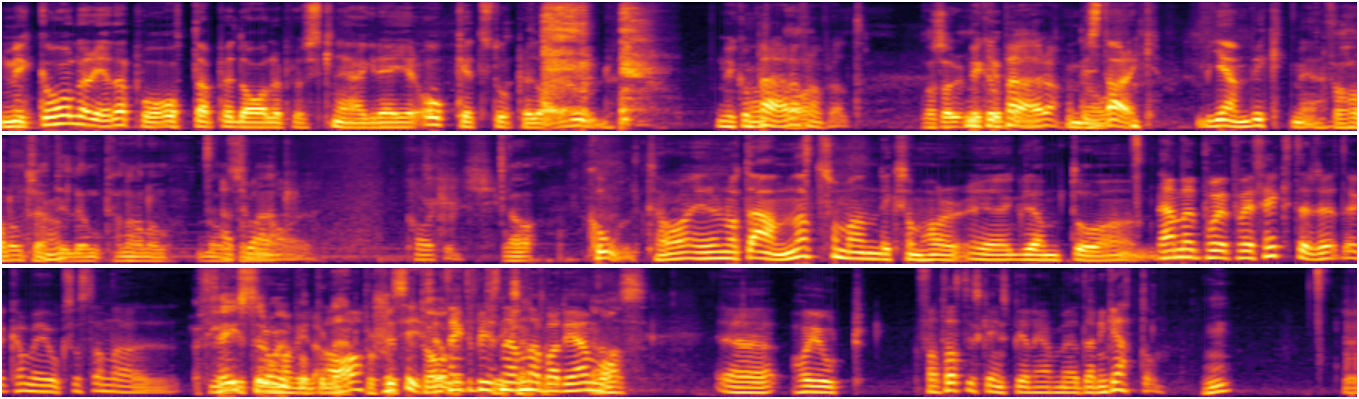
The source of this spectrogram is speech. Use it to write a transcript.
Mycket att hålla reda på. Åtta pedaler plus knägrejer och ett stort pedalbord. Mycket att bära Ja. framförallt. Vad sa du? mycket att bära. Den blir Ja. stark. Jämvikt med. För honom tror jag att det är lugnt. Han har någon, någon Jag som tror är... han har cartage. Ja. Coolt. Ja, är det något annat som man liksom har eh, glömt att... Nej, men på, på effekter, det, det kan man ju också stanna Facer var ju populärt ja, på precis. Jag 70-talet, tänkte precis nämna. Buddy Emmons. Eh, har gjort fantastiska inspelningar med Danny Gatton. Mm. Eh,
